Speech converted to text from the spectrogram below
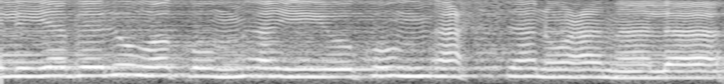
ليبلوكم أيكم أحسن عملا.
